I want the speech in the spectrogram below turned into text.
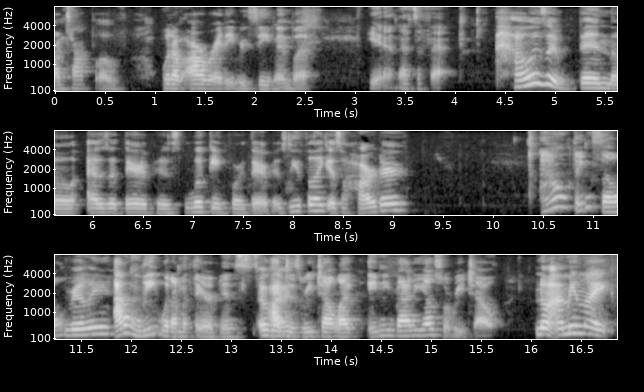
on top of what I'm already receiving, but yeah, that's a fact. How has it been though, as a therapist, looking for a therapist? Do you feel like it's harder? I don't think so. Really? I don't lead when I'm a therapist. I just reach out like anybody else will reach out. No, I mean like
